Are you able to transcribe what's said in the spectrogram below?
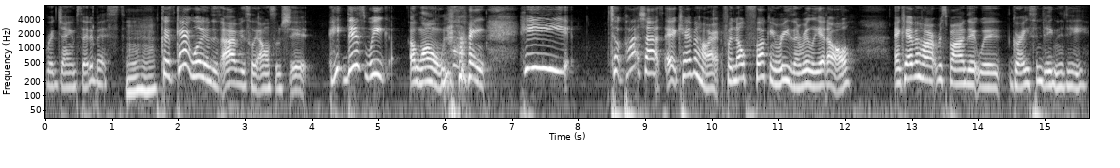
Rick James said it best. Mm-hmm. Cause Katt Williams is obviously on some shit. He this week alone, like he took pot shots at Kevin Hart for no fucking reason, really at all. And Kevin Hart responded with grace and dignity.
